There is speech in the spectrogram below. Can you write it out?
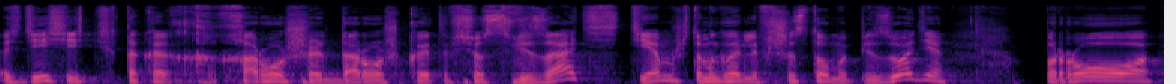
здесь есть такая хорошая дорожка это все связать с тем, что мы говорили в шестом эпизоде про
